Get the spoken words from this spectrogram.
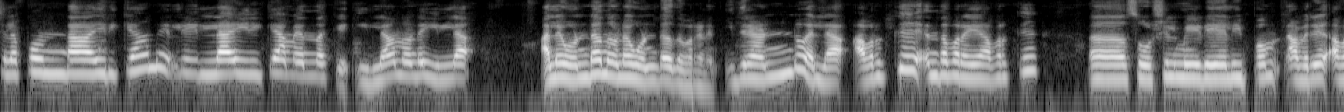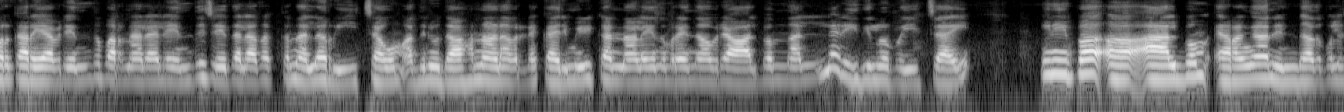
ചിലപ്പോൾ ഉണ്ടായിരിക്കാം ഇല്ലായിരിക്കാം എന്നൊക്കെ. ഇല്ല എന്നുണ്ടെങ്കിൽ ഇല്ല. അല്ലെ ഉണ്ടെന്നുണ്ടെങ്കിൽ ഉണ്ട് എന്ന് പറയണം. ഇത് രണ്ടുമല്ല. അവർക്ക് എന്താ പറയാ അവർക്ക് സോഷ്യൽ മീഡിയയിൽ ഇപ്പം അവർ അവർക്കറിയാം അവർ എന്ത് പറഞ്ഞാലും അല്ലെ എന്ത് ചെയ്താലും അതൊക്കെ നല്ല റീച്ച് ആവും അതിന് ഉദാഹരണമാണ് അവരുടെ കരിമിഴി കണ്ണാളെ എന്ന് പറയുന്ന ഒരു ആൽബം നല്ല രീതിയിൽ റീച്ചായി. ഇനിയിപ്പോ ആൽബം ഇറങ്ങാനുണ്ട്. അതുപോലെ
